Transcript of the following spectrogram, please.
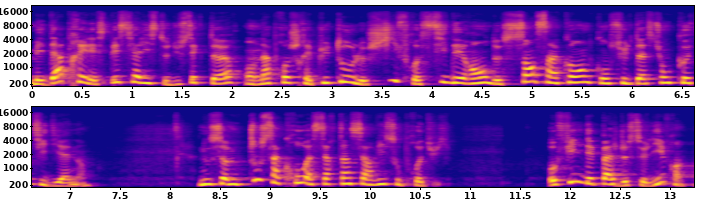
Mais d'après les spécialistes du secteur, on approcherait plutôt le chiffre sidérant de 150 consultations quotidiennes. Nous sommes tous accros à certains services ou produits. Au fil des pages de ce livre,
